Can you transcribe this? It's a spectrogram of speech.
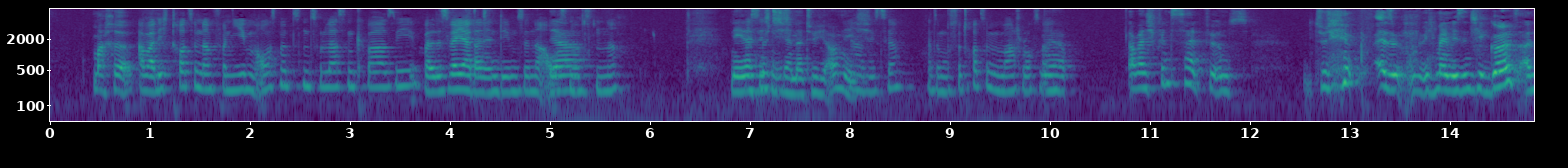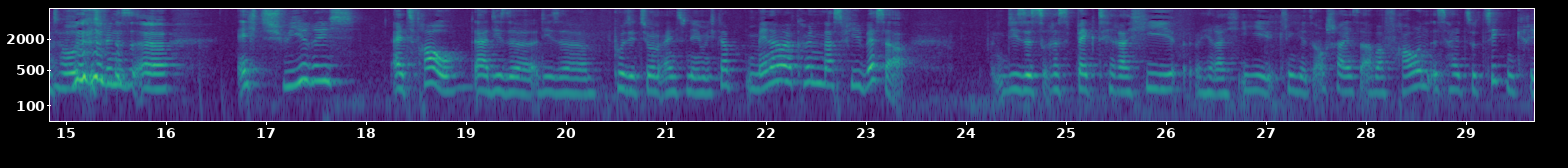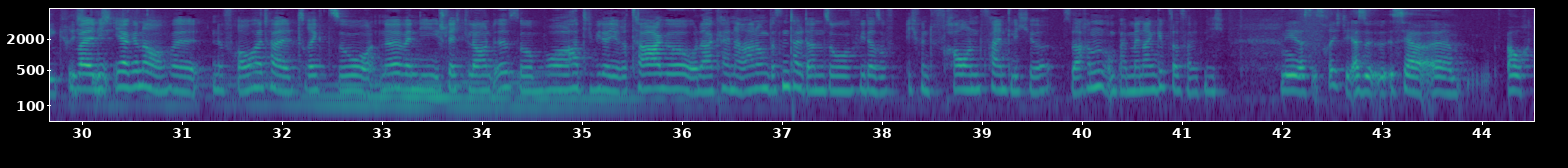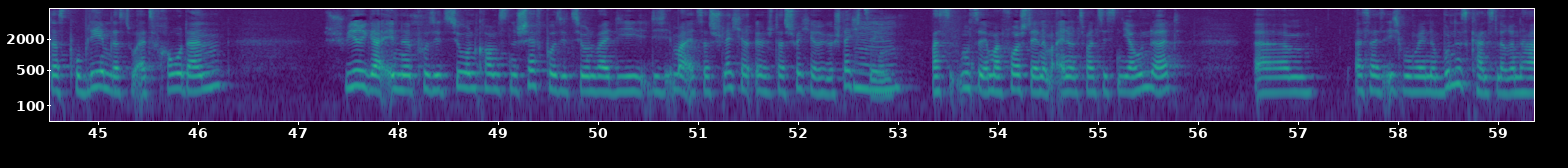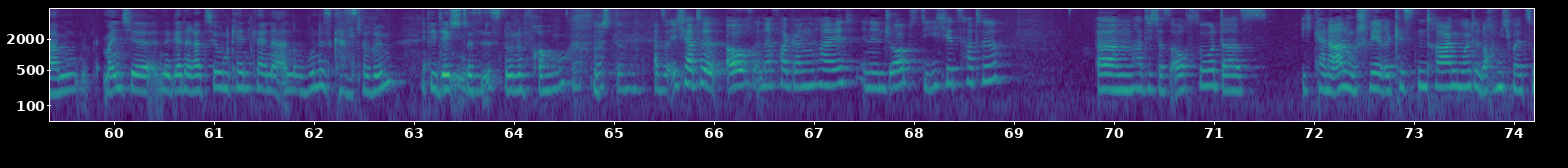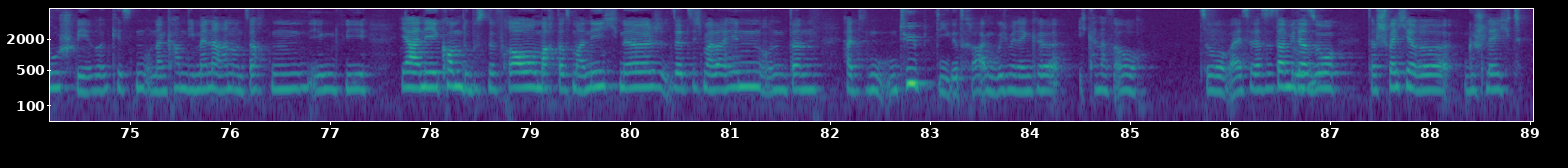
mache. Aber dich trotzdem dann von jedem ausnutzen zu lassen quasi, weil es wäre ja dann in dem Sinne Ja. ausnutzen, ne? Nee, das möchte ich ja natürlich auch Ja, nicht. siehst du? Also musst du trotzdem im Arschloch sein. Ja. Aber ich finde es halt für uns, also ich meine, wir sind hier Girls Untold. Ich finde es äh, echt schwierig, als Frau da diese, diese Position einzunehmen. Ich glaube, Männer können das viel besser. Dieses Respekt, Hierarchie, Hierarchie klingt jetzt auch scheiße, aber Frauen ist halt so Zickenkrieg, richtig? Weil die, ja genau, weil eine Frau hat halt direkt so, ne, wenn die schlecht gelaunt ist, so, boah, hat die wieder ihre Tage oder keine Ahnung. Das sind halt dann so wieder so, ich finde, frauenfeindliche Sachen und bei Männern gibt es das halt nicht. Nee, das ist richtig. Also ist ja ähm, auch das Problem, dass du als Frau dann schwieriger in eine Position kommst, eine Chefposition, weil die dich immer als das, Schwächere, äh, das schwächere Geschlecht Mhm. sehen. Was musst du dir mal vorstellen im 21. Jahrhundert? Ähm, was weiß ich, wo wir eine Bundeskanzlerin haben. Manche, eine Generation kennt keine andere Bundeskanzlerin. Ja, die das denken, das stimmt. ist nur eine Frau. Ja, das stimmt. Also ich hatte auch in der Vergangenheit, in den Jobs, die ich jetzt hatte, ähm, hatte ich das auch so, dass ich, keine Ahnung, schwere Kisten tragen wollte, noch nicht mal so schwere Kisten. Und dann kamen die Männer an und sagten irgendwie, ja, nee, komm, du bist eine Frau, mach das mal nicht, ne, setz dich mal dahin. Und dann hat ein Typ die getragen, wo ich mir denke, ich kann das auch. So, weißt du, das ist dann wieder Mhm. so das schwächere Geschlecht.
